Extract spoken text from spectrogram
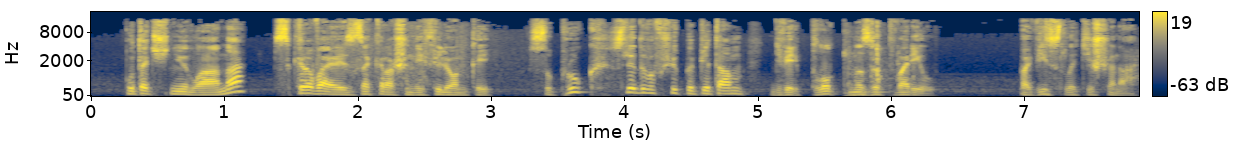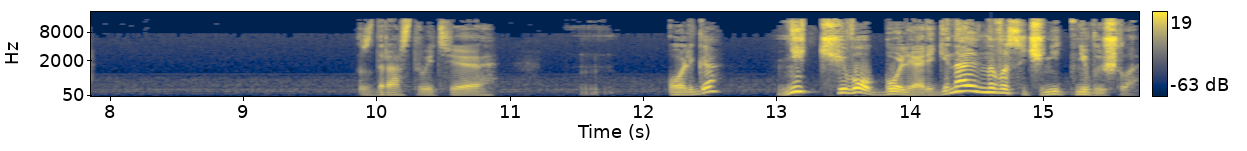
— уточнила она, скрываясь за крашенной филенкой. Супруг, следовавший по пятам, дверь плотно затворил. Повисла тишина. «Здравствуйте, Ольга?» Ничего более оригинального сочинить не вышло.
